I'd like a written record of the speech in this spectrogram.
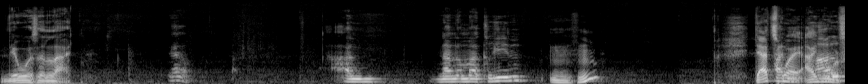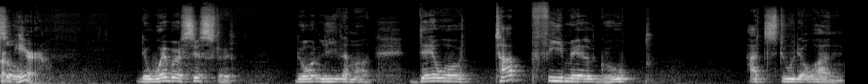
There was a lot. Yeah. And Nana McLean, mm-hmm. That's And why I knew it from here. the Webber sister, don't leave them out. They were top female group at Studio One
